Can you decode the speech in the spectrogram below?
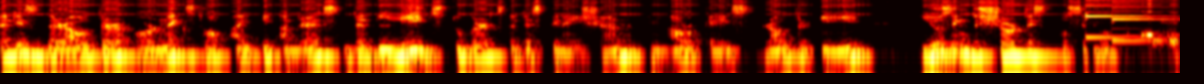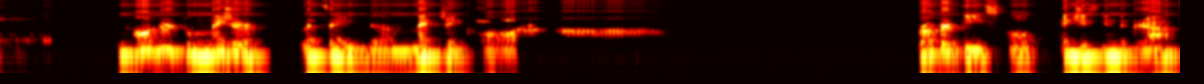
That is the router or next hop IP address that leads towards a destination, in our case, router E, using the shortest possible. In order to measure, let's say, the metric or properties of edges in the graph,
